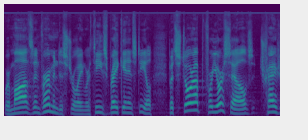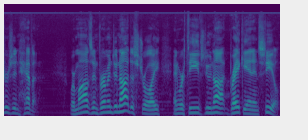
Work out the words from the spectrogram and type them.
where moths and vermin destroy, and where thieves break in and steal, but store up for yourselves treasures in heaven, where moths and vermin do not destroy, and where thieves do not break in and steal.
